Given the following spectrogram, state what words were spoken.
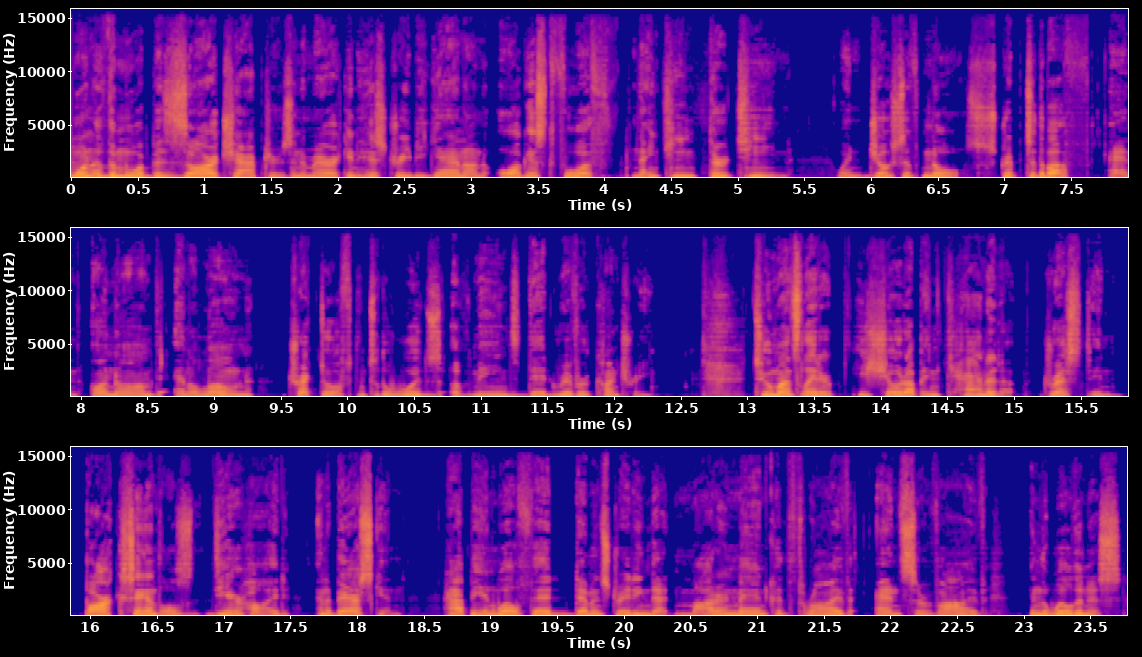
One of the more bizarre chapters in American history began on August 4th, 1913, when Joseph Knowles, stripped to the buff and unarmed and alone, trekked off into the woods of Maine's Dead River country. Two months later, he showed up in Canada, dressed in bark sandals, deer hide, and a bearskin, happy and well fed, demonstrating that modern man could thrive and survive in the wilderness.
